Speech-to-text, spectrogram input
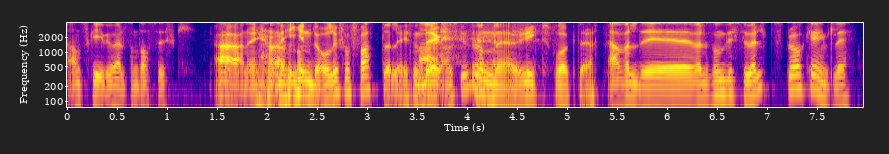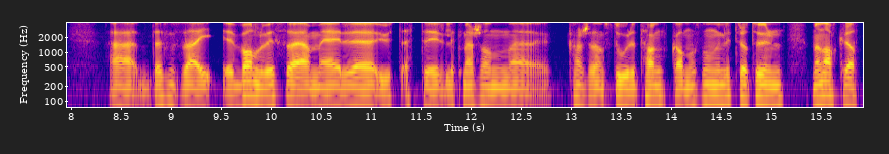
Han skriver jo helt fantastisk. Ja, han er ingen dårlig forfatter, liksom. Det er ganske sånn eh, rikt språk der. Ja, veldig, veldig sånn visuelt språk, egentlig. Eh, det syns jeg Vanligvis så er jeg mer Ut ute etter litt mer sånn eh, Kanskje de store tankene og sånn i litteraturen. Men akkurat,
